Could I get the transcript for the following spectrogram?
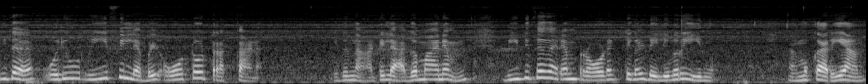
ഇത് ഒരു റീഫില്ലബിൾ ഓട്ടോ ട്രക്കാണ്. ഇത് നാട്ടിലാകമാനം വിവിധ തരം പ്രോഡക്റ്റുകൾ ഡെലിവറി ചെയ്യുന്നു. നമുക്കറിയാം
